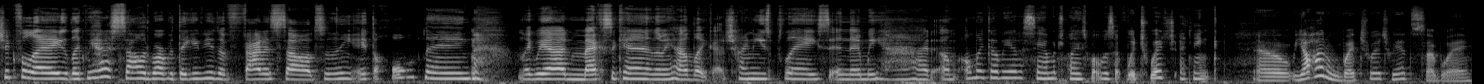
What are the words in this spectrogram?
Chick Fil A. Like we had a salad bar, but they gave you the fattest salad, so then you ate the whole thing. like we had Mexican, and then we had like a Chinese place, and then we had um. Oh my god, we had a sandwich place. What was it? Which Wich? I think. Oh, y'all had Which Wich? We had Subway.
